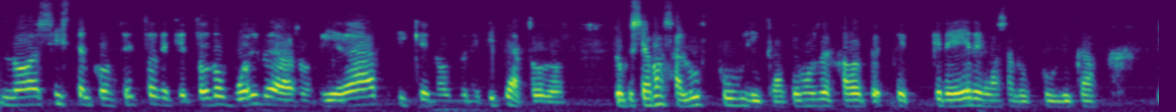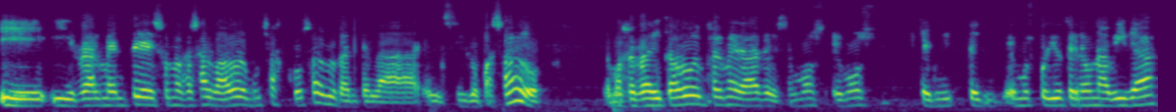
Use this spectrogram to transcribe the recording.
no existe el concepto de que todo vuelve a la sociedad y que nos beneficie a todos. Lo que se llama salud pública que hemos dejado de, creer en la salud pública. Y, realmente eso nos ha salvado de muchas cosas durante el siglo pasado. Hemos erradicado enfermedades hemos hemos hemos podido tener una vida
